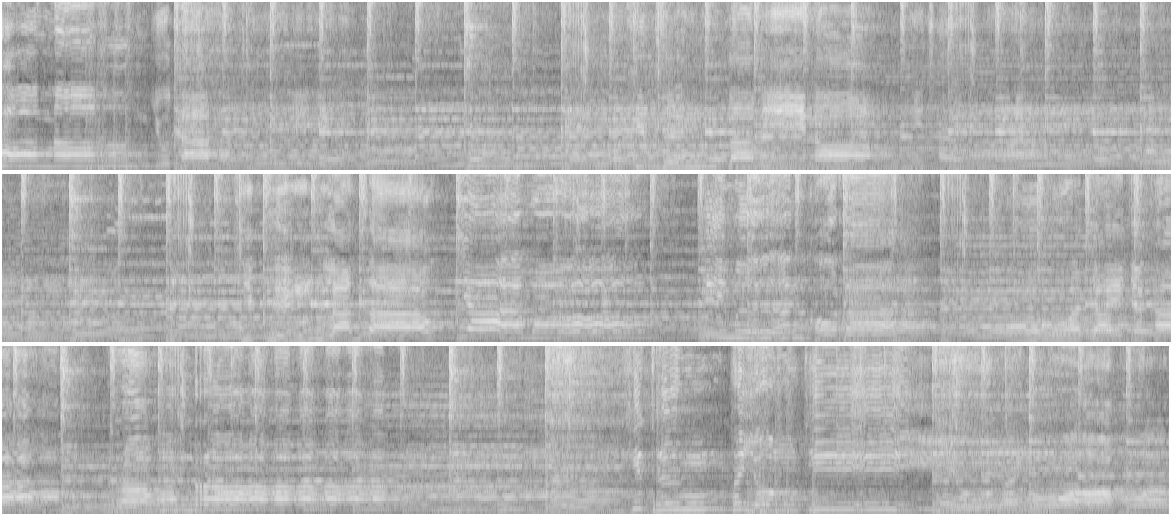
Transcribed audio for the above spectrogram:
ของน้องอยู่ตาทีคิดถึงปลามีน้องที่ชายร้าคิดถึงหลานสาว ย่าโมที่เมืองโคราชหัวใจจะขาดร้อนร้อน คิดถึงพยงที่อยู่ระยอง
